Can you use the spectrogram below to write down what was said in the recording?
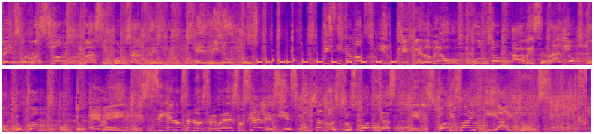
La información más importante en minutos. Visítanos en www.abcradio.com.mx. Síguenos en nuestras redes sociales y escucha nuestros podcasts en Spotify y iTunes.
